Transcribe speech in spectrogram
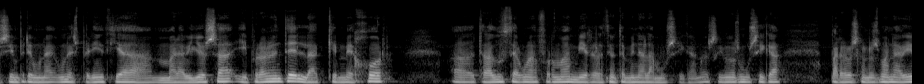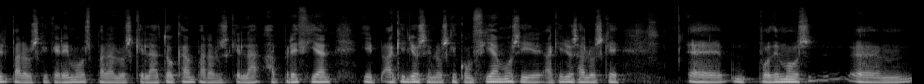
siempre una, una, experiencia maravillosa y probablemente la que mejor uh, traduce de alguna forma mi relación también a la música. ¿no? Escribimos música para los que nos van a oír, para los que queremos, para los que la tocan, para los que la aprecian, y aquellos en los que confiamos y aquellos a los que eh, podemos eh,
